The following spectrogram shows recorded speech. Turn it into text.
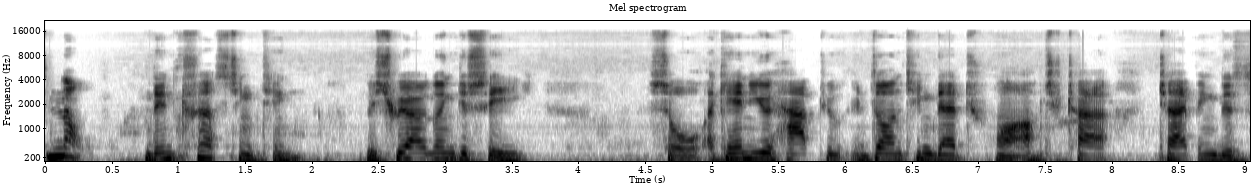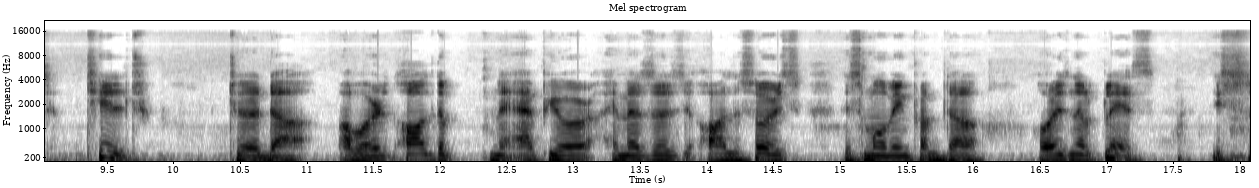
Now the interesting thing which we are going to see. So again you have to don't think that uh, after typing this tilt to the our all the appear images all the source is moving from the original place. It's,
